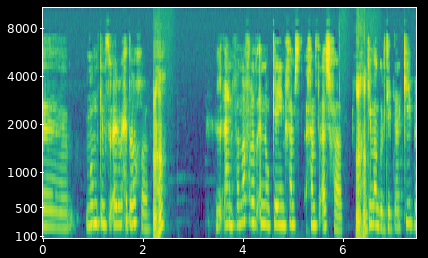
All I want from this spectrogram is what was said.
أه ممكن سؤال واحد آخر. الآن فلنفرض أنه كاين خمس خمس أشخاص. كما قلتي تركيب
